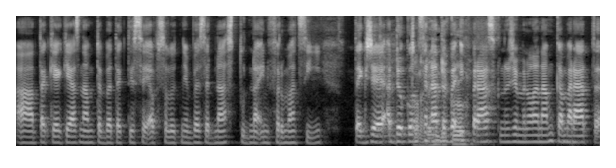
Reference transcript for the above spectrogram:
A tak jak já znám tebe, tak ty jsi absolutně bezedná studna informací. Takže a dokonce na tebe děkuju. i prásknu, že minule nám kamarád uh,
